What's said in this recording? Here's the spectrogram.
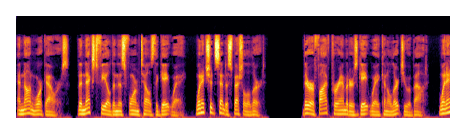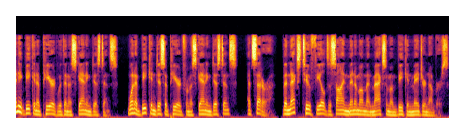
and non work hours. The next field in this form tells the gateway when it should send a special alert. There are five parameters Gateway can alert you about when any beacon appeared within a scanning distance, when a beacon disappeared from a scanning distance, etc. The next two fields assign minimum and maximum beacon major numbers.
